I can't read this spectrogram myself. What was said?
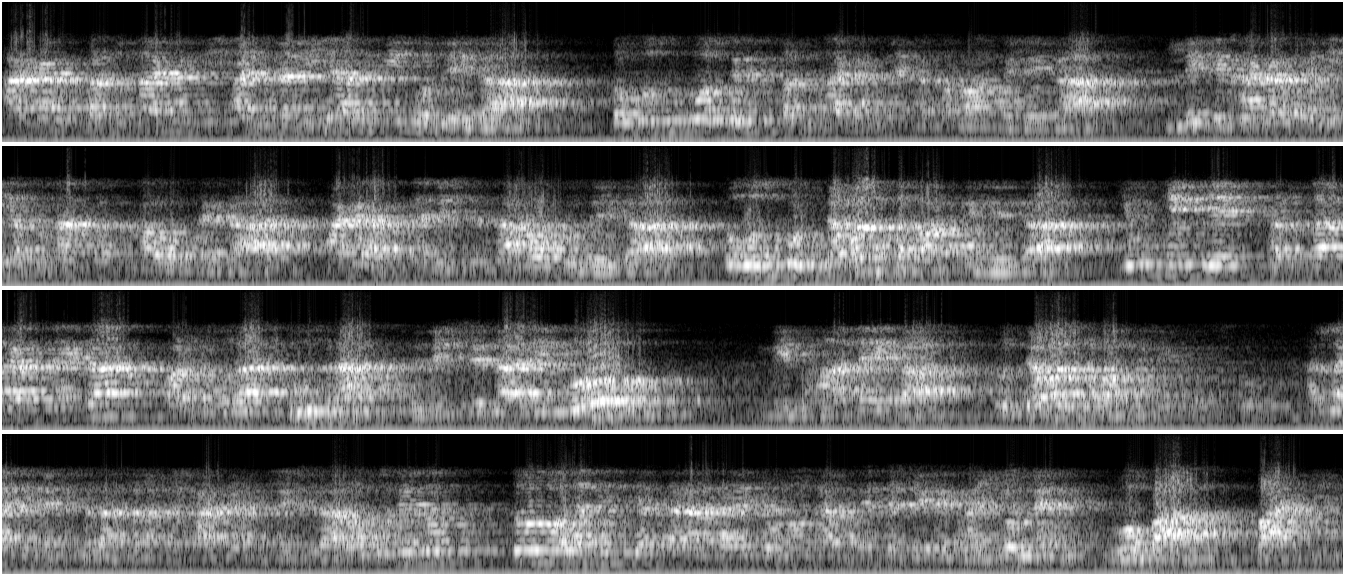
اگر صدقہ کسی اجنبی آدمی کو دے گا، تو اس کو صرف صدقہ کرنے کا ثواب ملے گا۔ لیکن اگر وہی اپنا صدقہ و خیرات اگر اپنے رشتے داروں کو دے گا، تو اس کو ڈبل ثواب ملے گا، کیونکہ ایک صدقہ کرنے کا اور دوسرا دوسرا رشتے داری کو نبھانے کا تو ڈبل ثواب ملے گا۔ اللہ کے نبی صلی اللہ علیہ وسلم نے کہا کہ اپنے رشتے داروں کو دے دو۔ تو حدیث کے اندر آتا ہے کہ انہوں نے اپنے چچیرے بھائیوں میں وہ بات بانٹ دی۔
